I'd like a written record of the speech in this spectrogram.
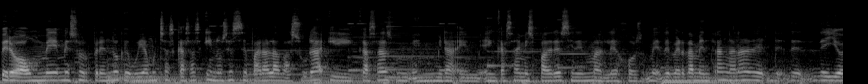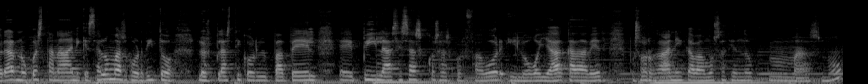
pero aún me, me sorprendo que voy a muchas casas y no se separa la basura y casas, mira, en, casa de mis padres sin ir más lejos. De verdad me entran ganas de llorar, no cuesta nada, ni que sea lo más gordito, los plásticos, el papel, eh, pilas, esas cosas, por favor, y luego ya cada vez pues orgánica vamos haciendo más, ¿no?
